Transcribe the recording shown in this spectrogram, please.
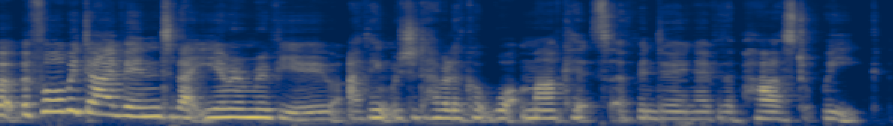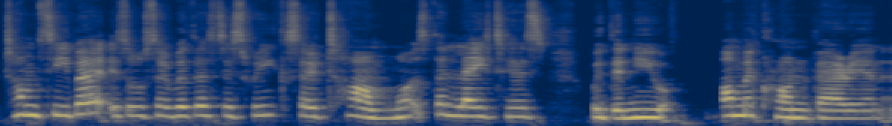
But before we dive into that year in review, I think we should have a look at what markets have been doing over the past week. Tom Sieber is also with us this week. So, Tom, what's the latest with the new Omicron variant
